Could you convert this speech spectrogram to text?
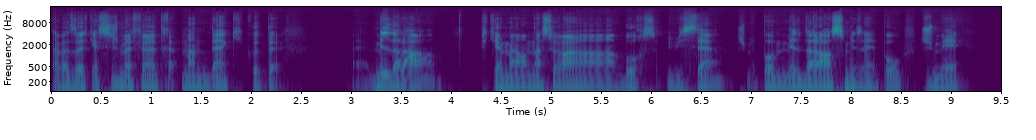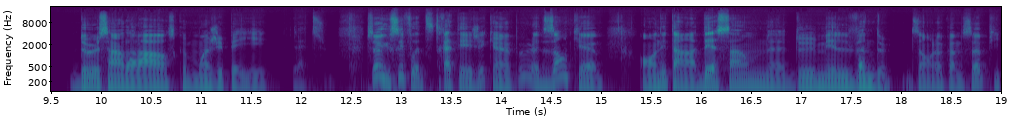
Ça veut dire que si je me fais un traitement de dents qui coûte 1000 euh, dollars, puis que mon assureur en bourse 800, je ne mets pas 1000 dollars sur mes impôts, je mets 200 dollars ce que moi j'ai payé là-dessus. Ça aussi, il faut être stratégique un peu. Disons qu'on est en décembre 2022, disons là comme ça, puis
